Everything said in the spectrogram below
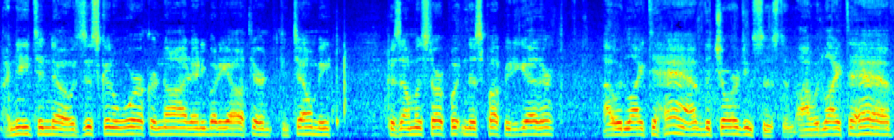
I need to know, is this going to work or not? Anybody out there can tell me, because I'm going to start putting this puppy together. I would like to have the charging system. I would like to have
